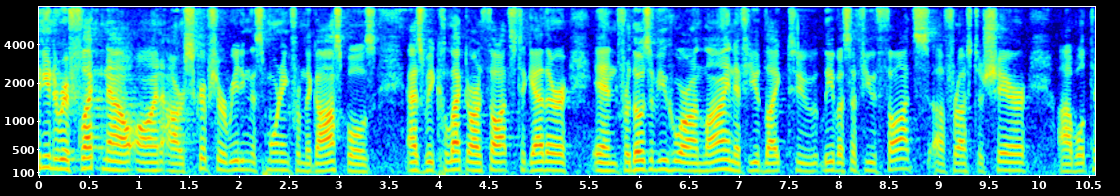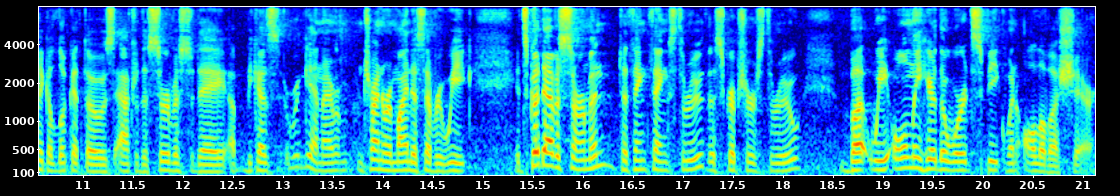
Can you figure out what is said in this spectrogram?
continue to reflect now on our scripture reading this morning from the Gospels as we collect our thoughts together. And for those of you who are online, if you'd like to leave us a few thoughts uh, for us to share, uh, we'll take a look at those after the service today. Uh, because, again, I'm trying to remind us every week it's good to have a sermon to think things through, the scriptures through, but we only hear the word speak when all of us share,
